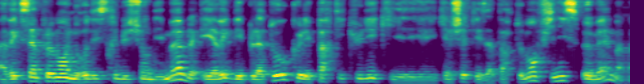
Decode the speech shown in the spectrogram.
avec simplement une redistribution d'immeubles et avec des plateaux que les particuliers qui, achètent les appartements finissent eux-mêmes.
